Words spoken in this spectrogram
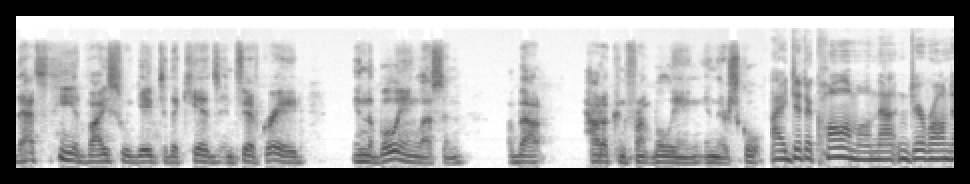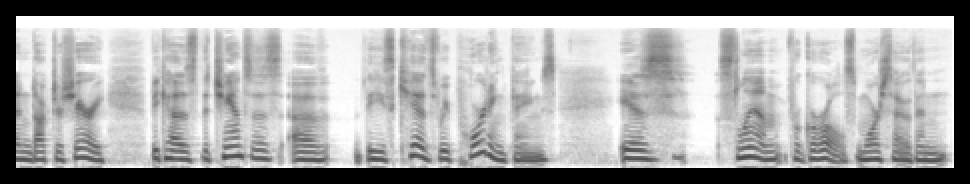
that's the advice we gave to the kids in fifth grade in the bullying lesson about how to confront bullying in their school. I did a column on that in Dear Rhonda and Dr. Sherry because the chances of these kids reporting things is slim for girls more so than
